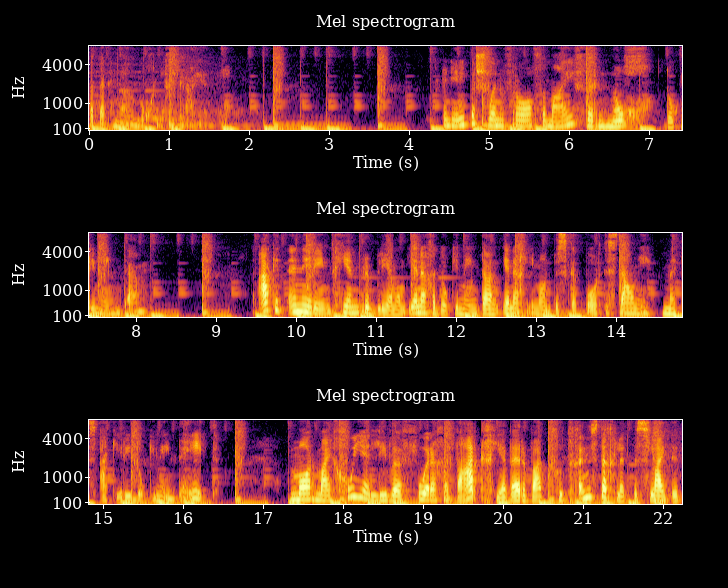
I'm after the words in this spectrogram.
wat ek nou nog nie gekry het nie. En hierdie persoon vra vir my vir nog dokumente Ek het inherënt geen probleem om enige dokumente aan enige iemand beskikbaar te stel nie, mits ek hierdie dokumente het. Maar my goeie liewe vorige werkgewer wat goedgunstiglik besluit het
